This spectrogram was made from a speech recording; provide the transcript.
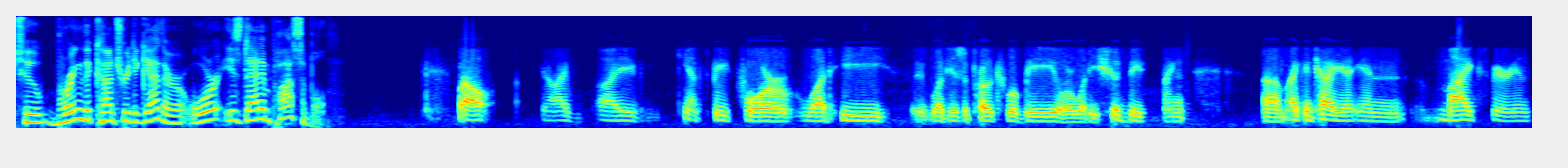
To bring the country together, or is that impossible? Well, you know, I I can't speak for what he what his approach will be or what he should be doing. Um, I can tell you, in my experience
